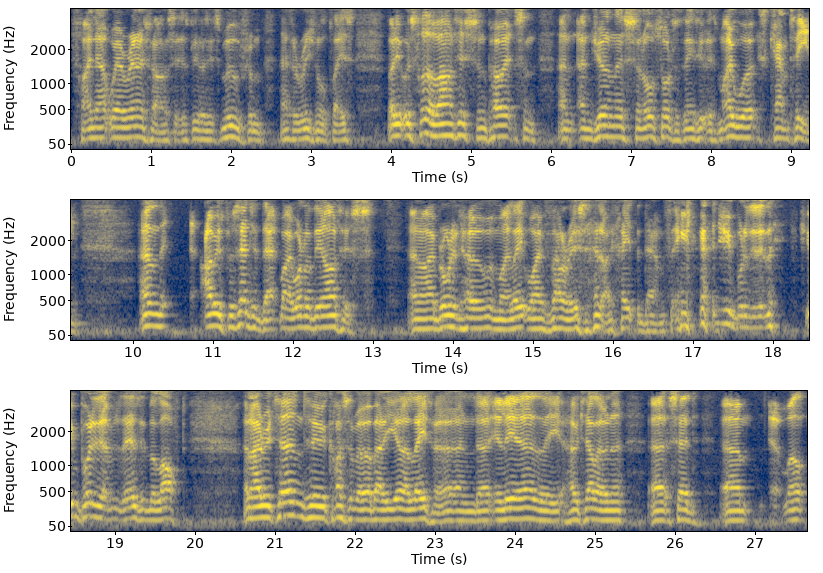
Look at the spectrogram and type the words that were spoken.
find out where Renaissance is because it's moved from that original place. But it was full of artists and poets and, and, and journalists and all sorts of things. It was my works canteen. And I was presented that by one of the artists and I brought it home, and my late wife Valerie said, "I hate the damn thing." she put it in. She put it upstairs in the loft. And I returned to Kosovo about a year later, and uh, Ilia, the hotel owner, uh, said, um, "Well,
